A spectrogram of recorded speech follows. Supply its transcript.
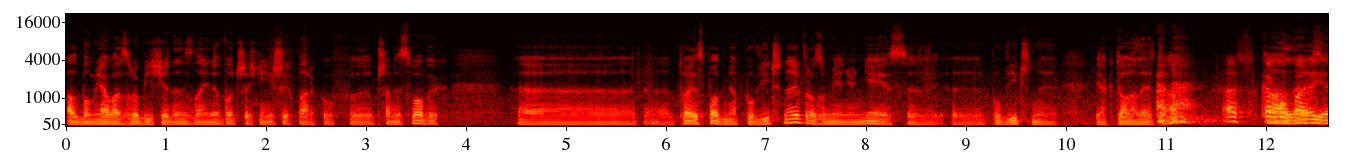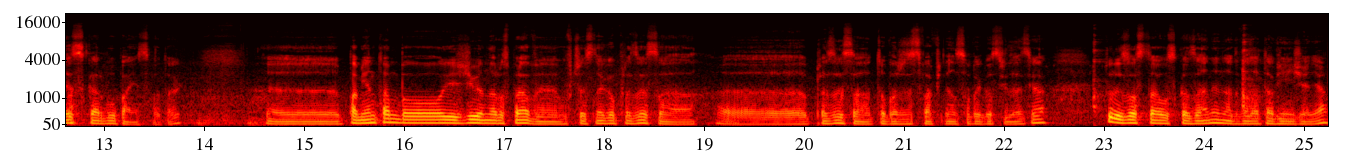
albo miała zrobić jeden z najnowocześniejszych parków e, przemysłowych. To jest podmiot publiczny, w rozumieniu nie jest publiczny jak toaleta, ale Państwa. jest Skarbu Państwa, tak? Pamiętam, bo jeździłem na rozprawy ówczesnego prezesa, prezesa Towarzystwa Finansowego Silesia, który został skazany na dwa lata więzienia.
